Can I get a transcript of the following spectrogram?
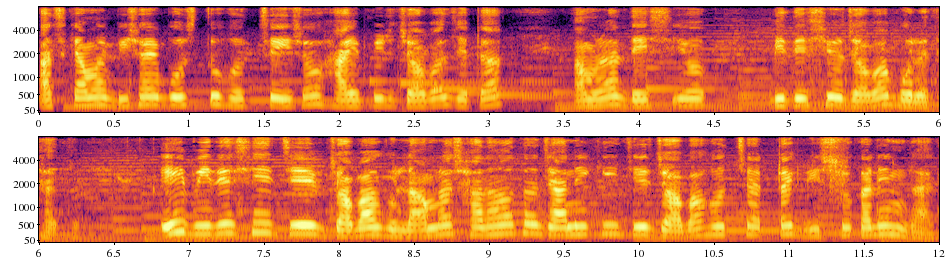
আজকে আমার বিষয়বস্তু হচ্ছে এইসব হাইব্রিড জবা যেটা আমরা দেশীয়, বিদেশীয় জবা বলে থাকি। এই বিদেশি যে জবাগুলো, আমরা সাধারণত জানি কি যে জবা হচ্ছে একটা গ্রীষ্মকালীন গাছ।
